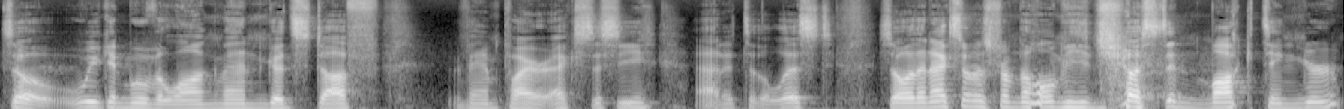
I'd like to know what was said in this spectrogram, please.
So we can move along then. Good stuff. Vampire Ecstasy added to the list. So the next one is from the homie Justin Mocktinger.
